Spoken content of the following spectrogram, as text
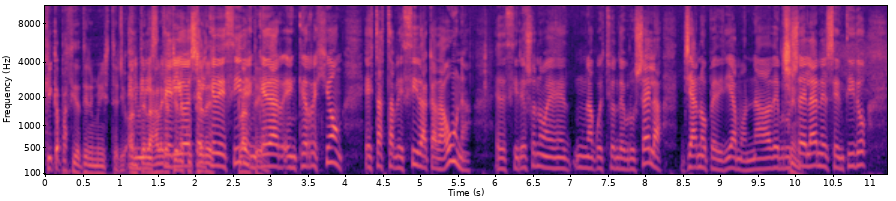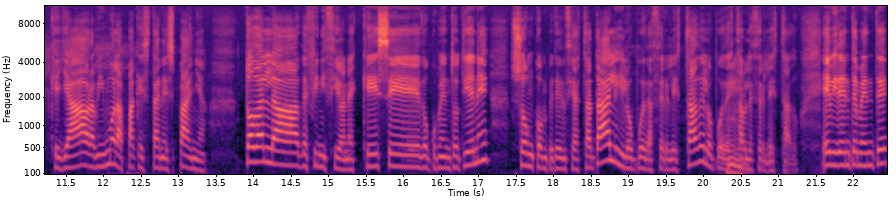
¿Qué capacidad tiene el Ministerio? El Ministerio es el que decide en qué, en qué región está establecida cada una. Es decir, eso no es una cuestión de Bruselas. Ya no pediríamos nada de Bruselas en el sentido que ya ahora mismo la PAC está en España. Todas las definiciones que ese documento tiene son competencia estatal y lo puede hacer el Estado y lo puede establecer el Estado. Evidentemente,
